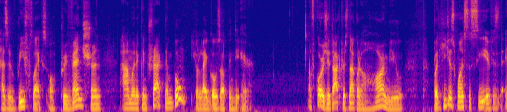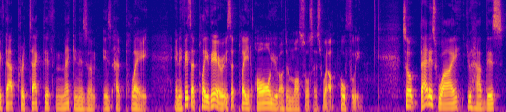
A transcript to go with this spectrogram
as a reflex of prevention, I'm going to contract and boom, your leg goes up in the air. Of course, your doctor is not going to harm you, but he just wants to see if, if that protective mechanism is at play. And if it's at play there, it's at play in all your other muscles as well, hopefully. So that is why you have this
